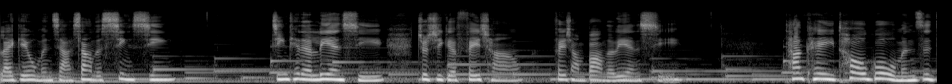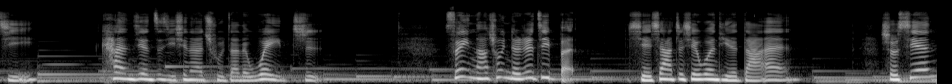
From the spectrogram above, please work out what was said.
来给我们假象的信心。今天的练习就是一个非常非常棒的练习，它可以透过我们自己看见自己现在处在的位置。所以拿出你的日记本，写下这些问题的答案。首先，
